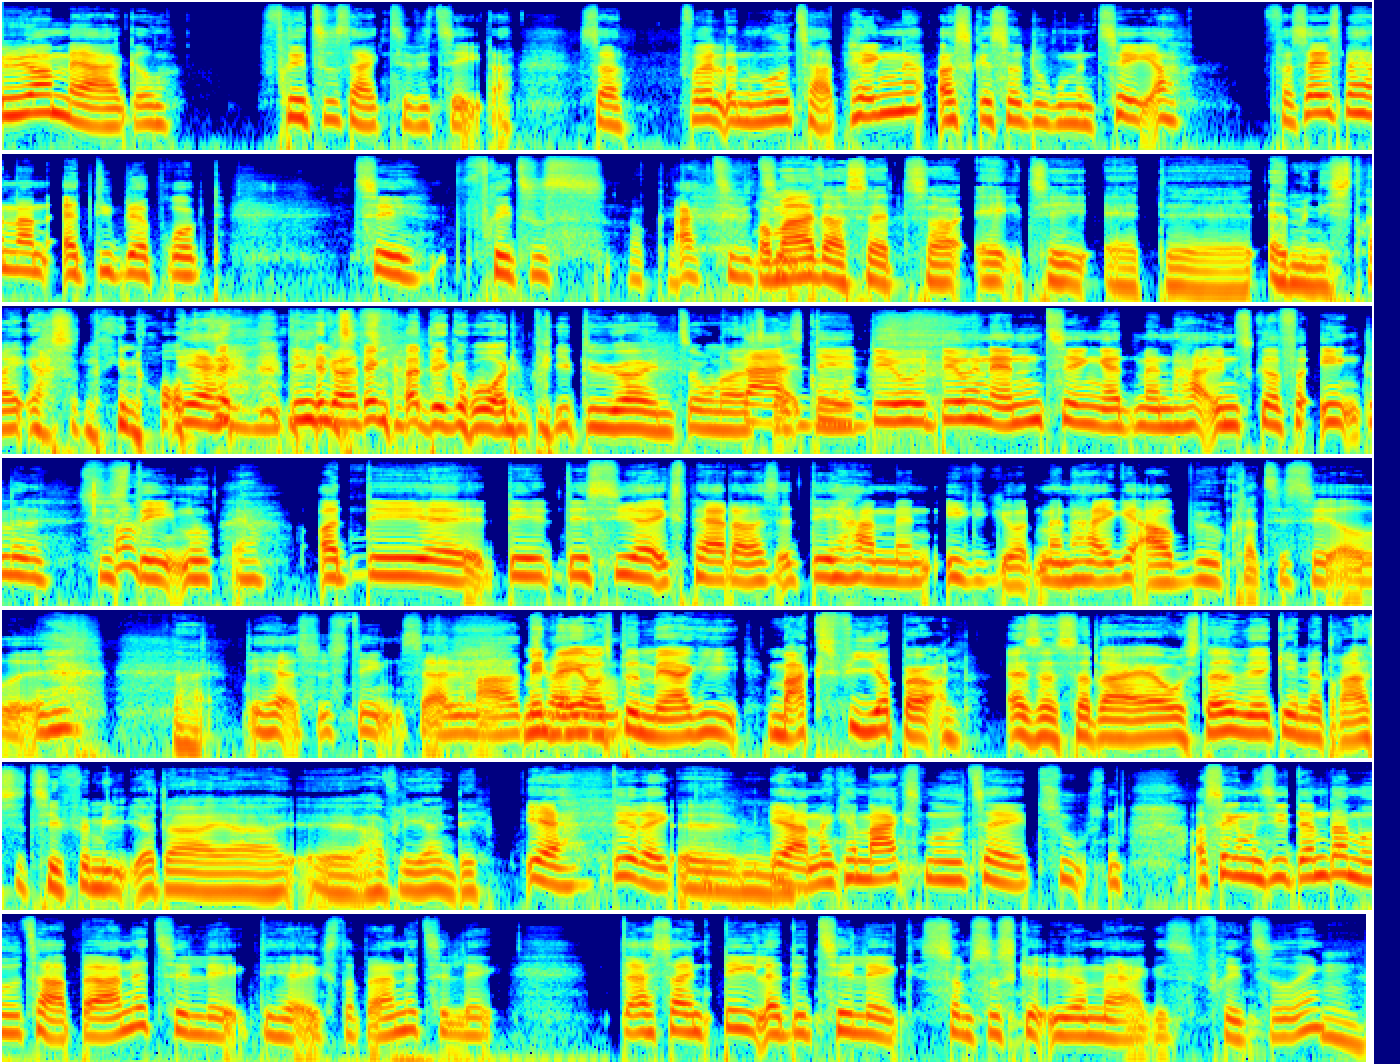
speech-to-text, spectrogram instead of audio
øremærket fritidsaktiviteter. Så forældrene modtager pengene og skal så dokumentere for sagsbehandleren, at de bliver brugt til fritidsaktiviteter. Okay. Hvor meget der er sat så af til at øh, administrere sådan en ordning? Ja, det er godt. tænker, at det kan hurtigt blive dyrere end 250 der, det, det, er jo, det er jo en anden ting, at man har ønsket at forenkle systemet. Oh, ja. Og det, øh, det, det siger eksperter også, at det har man ikke gjort. Man har ikke afbyråkratiseret øh, Nej. det her system særlig meget. Men hvad jeg også blevet mærke i, maks fire børn. Altså, så der er jo stadigvæk en adresse til familier, der er, øh, har flere end det. Ja, det er rigtigt. Øhm. Ja, man kan maks modtage 1000. Og så kan man sige, at dem, der modtager børnetillæg, det her ekstra børnetillæg, der er så en del af det tillæg, som så skal øremærkes fritid. Ikke? Mm.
